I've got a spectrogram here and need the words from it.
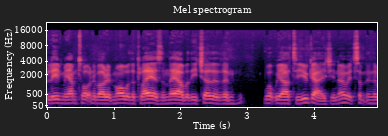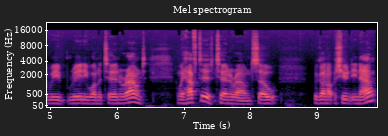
believe me, I'm talking about it more with the players than they are with each other than what we are to you guys. You know, it's something that we really want to turn around, and we have to turn around. So we've got an opportunity now,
